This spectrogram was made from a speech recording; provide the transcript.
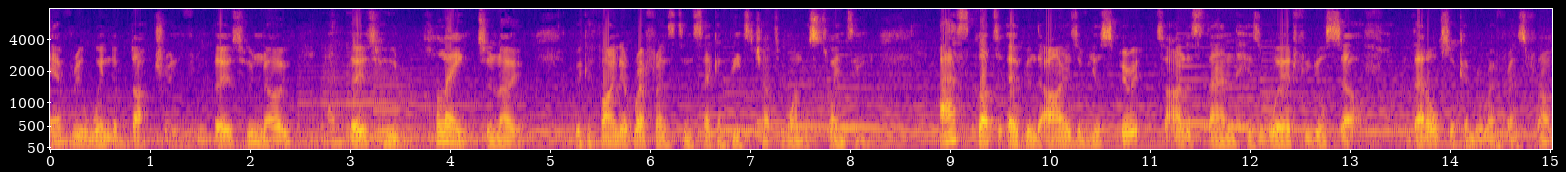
every wind of doctrine from those who know and those who claim to know. We can find it referenced in 2 Peter chapter 1 verse 20. Ask God to open the eyes of your spirit to understand His word for yourself. That also can be referenced from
